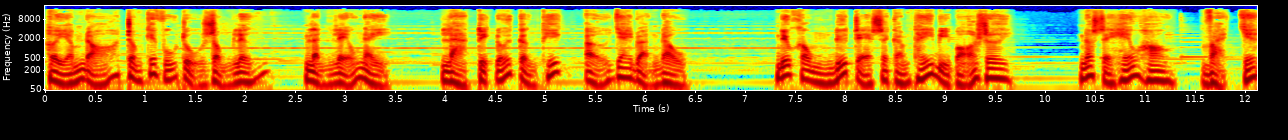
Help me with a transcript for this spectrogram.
Hơi ấm đó trong cái vũ trụ rộng lớn, lạnh lẽo này là tuyệt đối cần thiết ở giai đoạn đầu nếu không, đứa trẻ sẽ cảm thấy bị bỏ rơi. Nó sẽ héo hon và chết.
